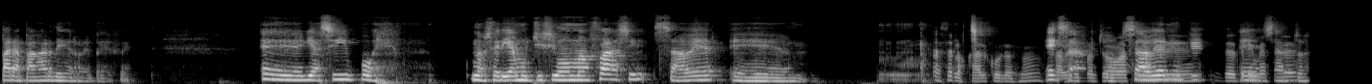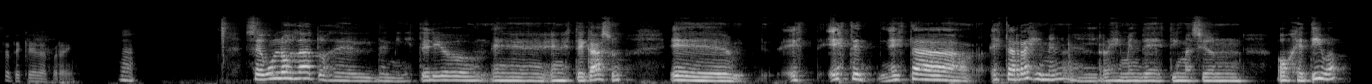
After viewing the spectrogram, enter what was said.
pagar de IRPF. Eh, y así, pues, nos sería muchísimo más fácil saber... Eh, Hacer los cálculos, ¿no? Exacto, saber, que... exacto. se te queda por ahí. Mm. Según los datos del, Ministerio, eh, en este caso, eh, este, esta, este régimen, el régimen de estimación objetiva,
